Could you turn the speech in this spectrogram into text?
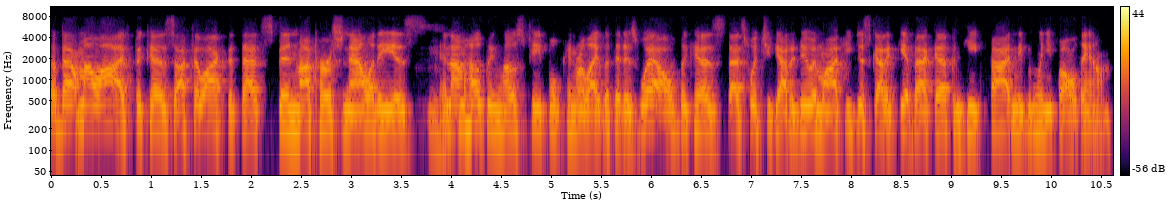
about my life because I feel like that that's been my personality is, Mhm. and I'm hoping most people can relate with it as well because that's what you got to do in life. You just got to get back up and keep fighting even when you fall down.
